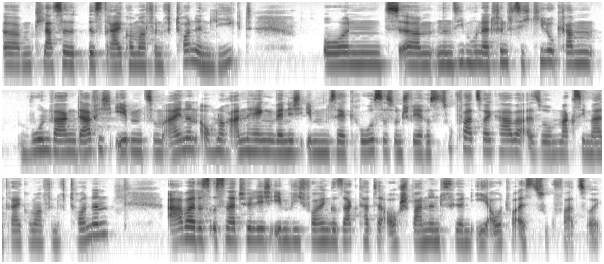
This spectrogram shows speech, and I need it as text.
ähm, Klasse bis 3,5 Tonnen liegt. Und ähm, einen 750 Kilogramm Wohnwagen darf ich eben zum einen auch noch anhängen, wenn ich eben sehr großes und schweres Zugfahrzeug habe, also maximal 3,5 Tonnen. Aber das ist natürlich eben, wie ich vorhin gesagt hatte, auch spannend für ein E-Auto als Zugfahrzeug.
